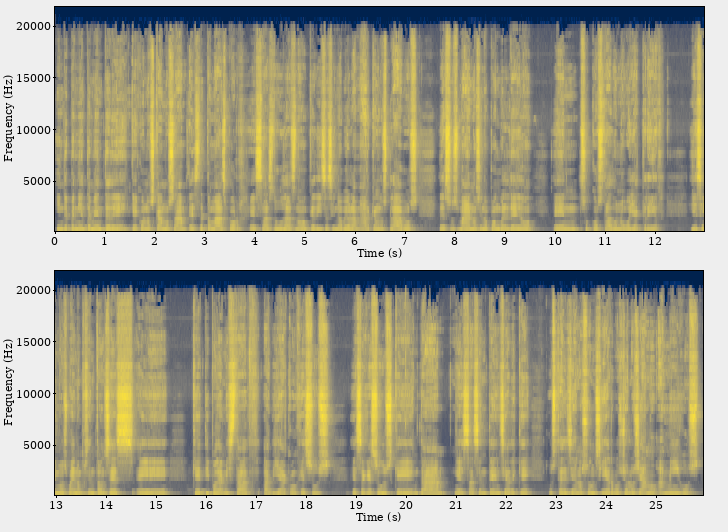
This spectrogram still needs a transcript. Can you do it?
Independientemente de que conozcamos a este Tomás por esas dudas, ¿no? Que dice, si no veo la marca en los clavos de sus manos, si no pongo el dedo, en su costado no voy a creer. Y decimos, bueno, pues entonces, eh, ¿qué tipo de amistad había con Jesús? Ese Jesús que da esa sentencia de que ustedes ya no son siervos, yo los llamo amigos.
